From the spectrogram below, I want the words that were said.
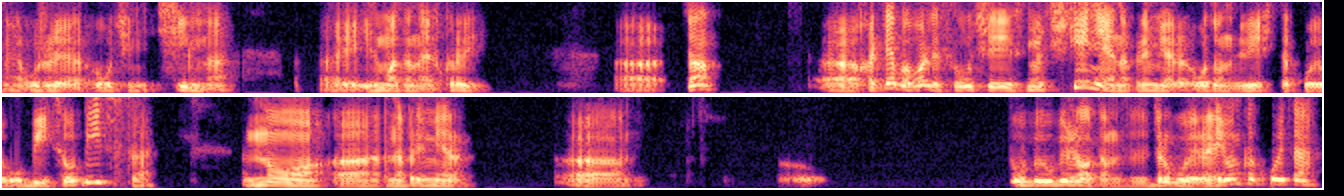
э, уже очень сильно измазанная в крови. Так, хотя бывали случаи смягчения, например, вот он весь такой убийца-убийца, но, например, убежал там в другой район какой-то,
